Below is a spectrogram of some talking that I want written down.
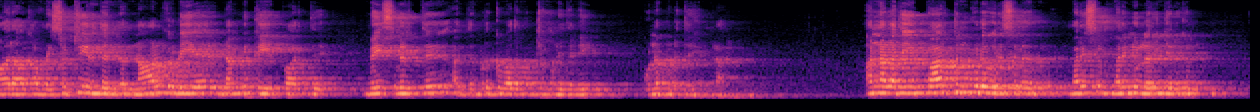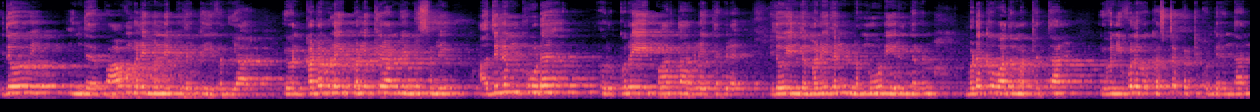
மாறாக அவனை சுற்றி இருந்த இந்த நால்வருடைய நம்பிக்கையை பார்த்து மெய் சிலிர்த்து அந்த முடக்குவாதமற்ற மனிதனை குணப்படுத்துகின்றார். ஆனால் அதை பார்த்தும் கூட ஒரு சில மறைசு மறைநூல் அறிஞர்கள் இதோ இந்த பாவங்களை மன்னிப்பதற்கு இவன் யார்? இவன் கடவுளை பழிக்கிறான் என்று சொல்லி அதிலும் கூட ஒரு குறையை பார்த்தார்களே தவிர இதோ இந்த மனிதன் நம்மோடு இருந்தவன் முடக்குவாதமற்றத்தால் இவன் இவ்வளவு கஷ்டப்பட்டு கொண்டிருந்தான்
